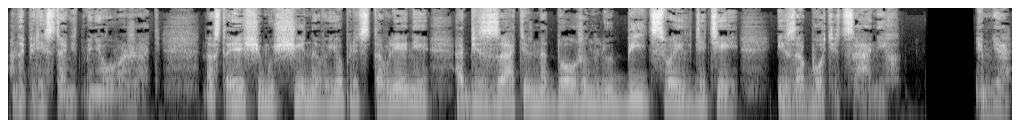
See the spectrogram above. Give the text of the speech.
Она перестанет меня уважать. Настоящий мужчина в ее представлении обязательно должен любить своих детей и заботиться о них. И мне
